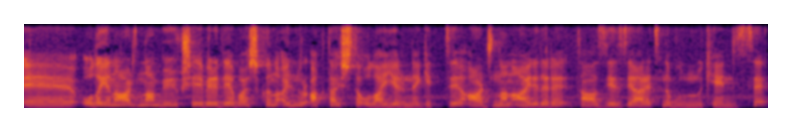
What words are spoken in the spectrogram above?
Ee, olayın ardından Büyükşehir Belediye Başkanı Ali Nur Aktaş da olay yerine gitti. Ardından ailelere taziye ziyaretinde bulundu kendisi.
